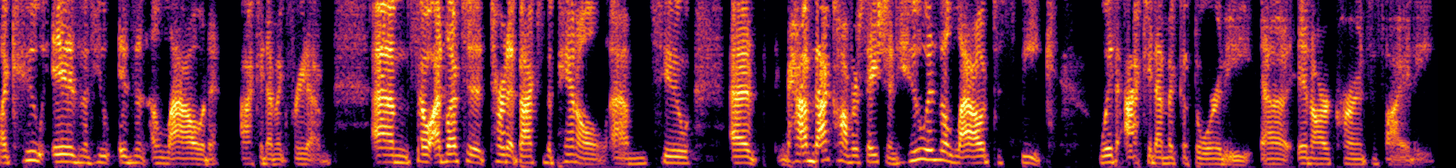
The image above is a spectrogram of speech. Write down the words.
like who is and who isn't allowed academic freedom. Um, so I'd love to turn it back to the panel um, to uh, have that conversation. Who is allowed to speak with academic authority uh, in our current society?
